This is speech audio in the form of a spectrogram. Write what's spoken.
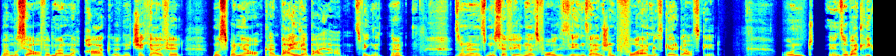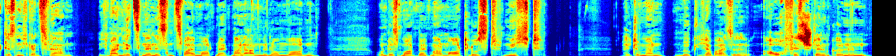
man muss ja auch, wenn man nach Prag in die Tschechei fährt, muss man ja auch kein Beil dabei haben, zwingend. Ne? Sondern es muss ja für irgendwas vorgesehen sein, schon bevor einem das Geld ausgeht. Und insoweit liegt es nicht ganz fern. Ich meine, letzten Endes sind zwei Mordmerkmale angenommen worden und das Mordmerkmal Mordlust nicht hätte man möglicherweise auch feststellen können.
